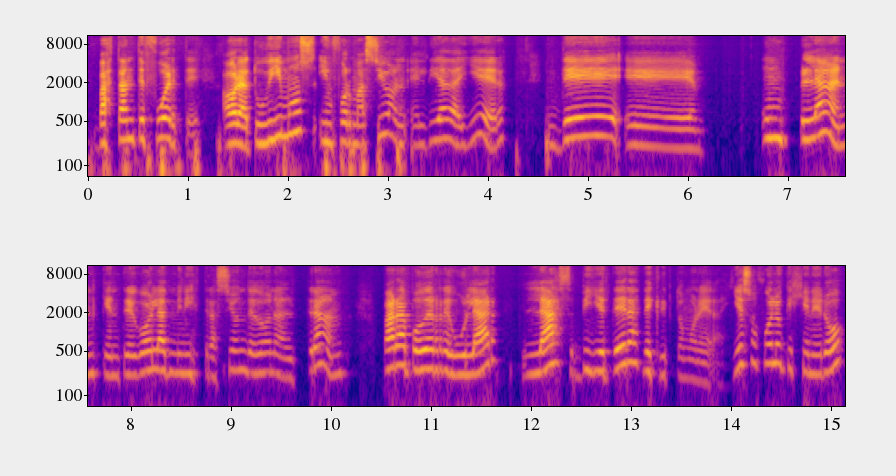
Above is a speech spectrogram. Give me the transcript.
bastante fuerte. Ahora, tuvimos información el día de ayer de eh, un plan que entregó la administración de Donald Trump para poder regular las billeteras de criptomonedas. Y eso fue lo que generó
